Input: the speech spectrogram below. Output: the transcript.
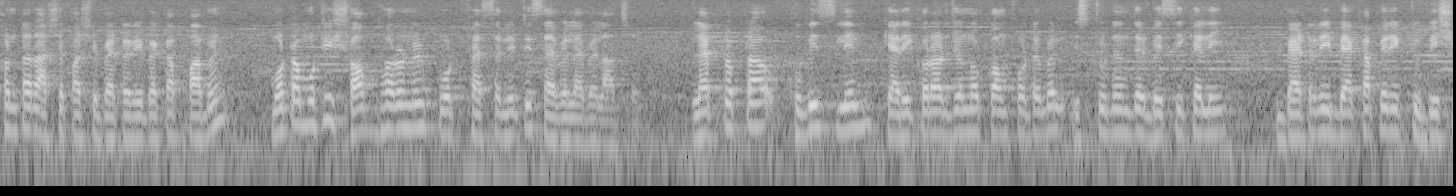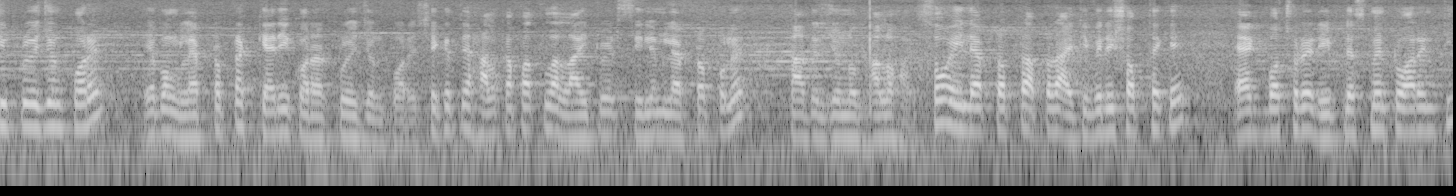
ঘণ্টার আশেপাশে ব্যাটারি ব্যাকআপ পাবেন, মোটামুটি সব ধরনের পোর্ট ফ্যাসিলিটিস অ্যাভেলেবেল আছে। ল্যাপটপটা খুবই স্লিম ক্যারি করার জন্য কমফোর্টেবল স্টুডেন্টদের বেসিক্যালি ব্যাটারি ব্যাকআপের একটু বেশি প্রয়োজন পড়ে এবং ল্যাপটপটা ক্যারি করার প্রয়োজন পড়ে। সেক্ষেত্রে হালকা পাতলা লাইট ওয়েট সিলিম ল্যাপটপ হলে তাদের জন্য ভালো হয়। সো এই ল্যাপটপটা আপনারা আইটি শপ থেকে এক বছরের রিপ্লেসমেন্ট ওয়ারেন্টি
